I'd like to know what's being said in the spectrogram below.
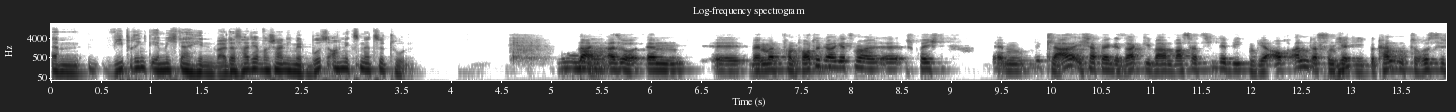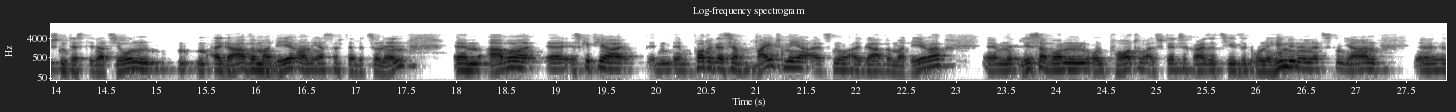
Ähm, wie bringt ihr mich dahin? Weil das hat ja wahrscheinlich mit Bus auch nichts mehr zu tun. Nein, also ähm, äh, wenn man von Portugal jetzt mal äh, spricht, ähm, klar, ich habe ja gesagt, die Warmwasserziele bieten wir auch an. Das sind ja mhm. die bekannten touristischen Destinationen, Algarve, Madeira an erster Stelle zu nennen. Ähm, aber äh, es gibt ja, in, in, Portugal ist ja weit mehr als nur Algarve, Madeira. Ähm, Lissabon und Porto als Städtereiseziel sind ohnehin in den letzten Jahren äh,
